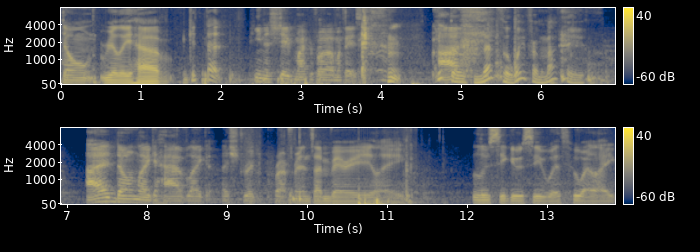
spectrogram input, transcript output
don't really have. Get that penis-shaped microphone out of my face. Get I, That's away from my face. I don't like have like a strict preference. I'm very like loosey goosey with who I like.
